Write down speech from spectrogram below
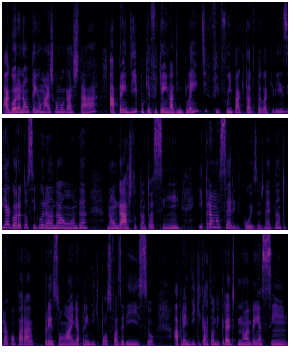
Agora não tenho mais como gastar. Aprendi porque fiquei inadimplente, fui impactado pela crise e agora estou segurando a onda, não gasto tanto assim e para uma série de coisas, né? Tanto para comparar preço online, aprendi que posso fazer isso, aprendi que cartão de crédito não é bem assim,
